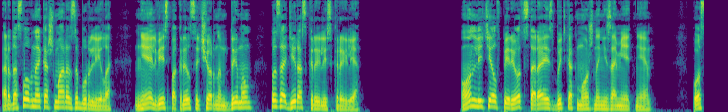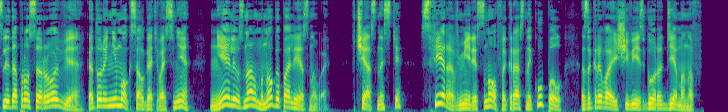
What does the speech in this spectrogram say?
Родословная кошмара забурлила, Ниэль весь покрылся черным дымом, позади раскрылись крылья. Он летел вперед, стараясь быть как можно незаметнее. После допроса Ровви, который не мог солгать во сне, Ниэль узнал много полезного. В частности, сфера в мире снов и красный купол, закрывающий весь город демонов,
